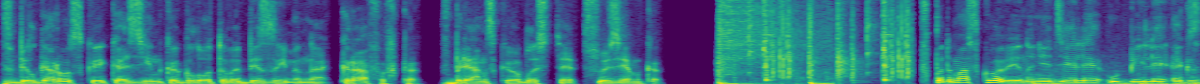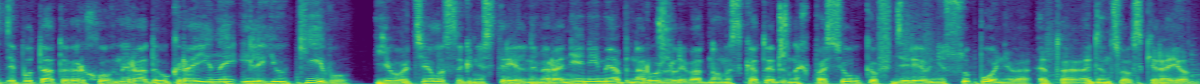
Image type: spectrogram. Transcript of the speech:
в Белгородской – Казинка, Глотова, Безыменно, Крафовка, в Брянской области – Суземка. Подмосковье на неделе убили экс-депутата Верховной Рады Украины Илью Киву. Его тело с огнестрельными ранениями обнаружили в одном из коттеджных поселков деревни Супонево, это Одинцовский район.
